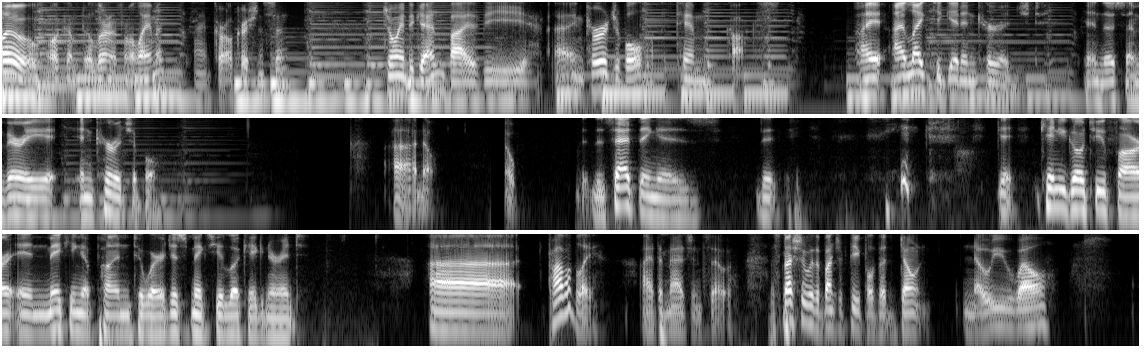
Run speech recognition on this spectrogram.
Hello, welcome to Learn It from a Layman. I'm Carl Christensen, joined again by the uh, incorrigible Tim Cox. I, I like to get encouraged, and thus I'm very encourageable. Uh, no. The, the sad thing is that Can- can you go too far in making a pun to where it just makes you look ignorant? Uh, probably. I'd imagine so, especially with a bunch of people that don't know you well.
